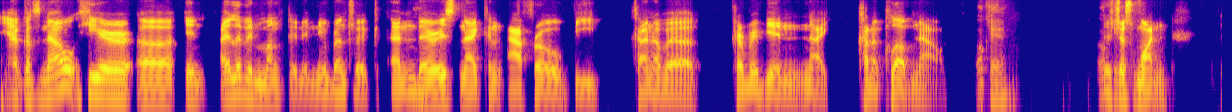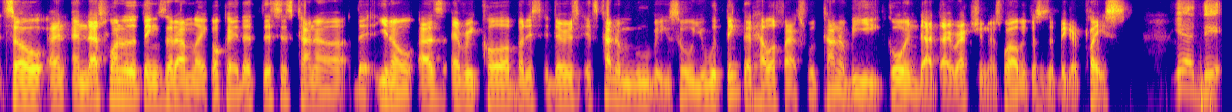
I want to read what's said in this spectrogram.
Yeah, because now here uh in I live in Moncton in New Brunswick, and there is like an Afro beat kind of a Caribbean night kind of club now. Okay. There's just one. so and and that's one of the things that i'm like okay that this is kind of that you know as every club but it's there's it's kind of moving so you would think that halifax would kind of be going that direction as well because it's a bigger place Yeah, they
